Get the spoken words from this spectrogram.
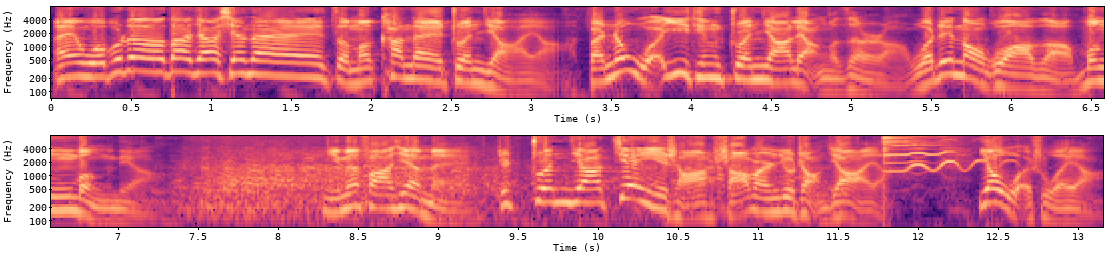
哎，我不知道大家现在怎么看待专家呀？反正我一听“专家”两个字儿啊，我这脑瓜子嗡嗡的。你们发现没？这专家建议啥，啥玩意儿就涨价呀？要我说呀，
